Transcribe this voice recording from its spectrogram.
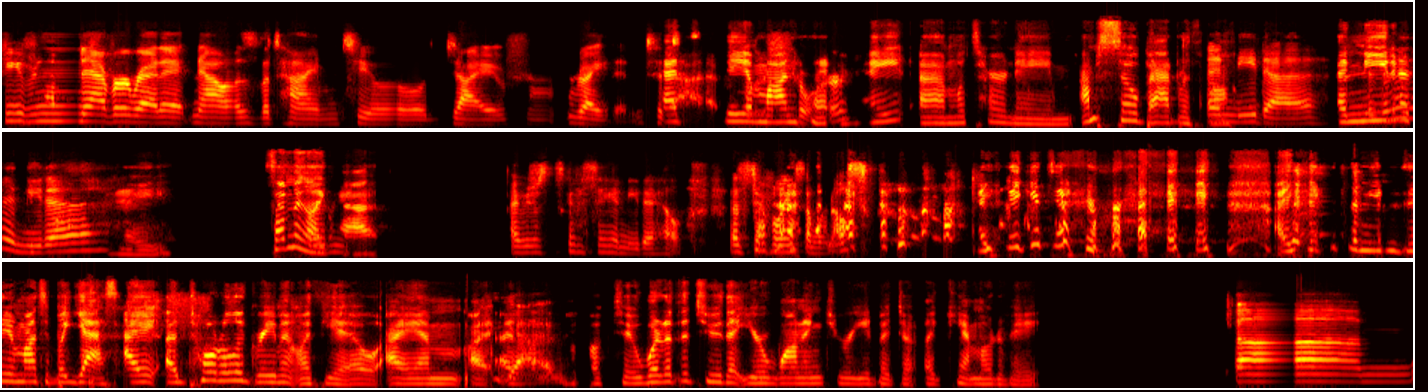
If you've never read it, now is the time to dive right into That's that. Diamante, sure. right? Um, what's her name? I'm so bad with Anita. Anita. Anita. Something like that. I was just going to say Anita Hill. That's definitely someone else. I think it's right. I think it's Anita Diamante, but yes, I a total agreement with you. I am. I, yeah. I book too. What are the two that you're wanting to read but don't, like can't motivate? Um,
